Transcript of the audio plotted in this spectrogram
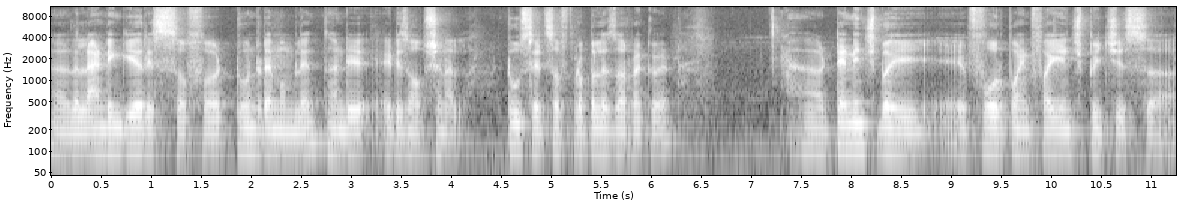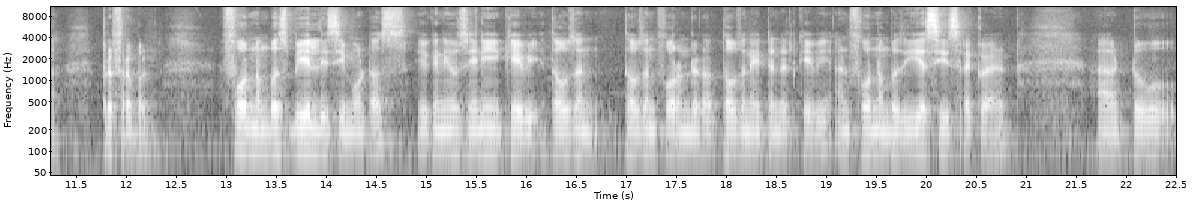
Uh, the landing gear is of uh, 200 mm length and it, is optional. Two sets of propellers are required. Uh, 10 inch by 4.5 inch pitch is preferable. Four numbers BLDC motors. You can use any kV 1000, 1400 or 1800 kV and four numbers ESC is required. Uh, to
